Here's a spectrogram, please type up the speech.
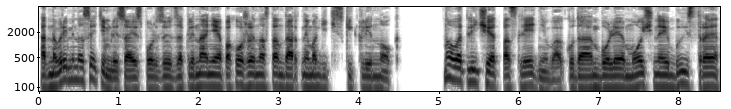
Одновременно с этим лиса использует заклинание, похожее на стандартный магический клинок. Но в отличие от последнего, куда более мощное и быстрое,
